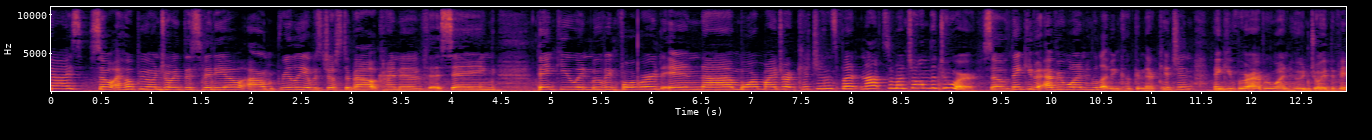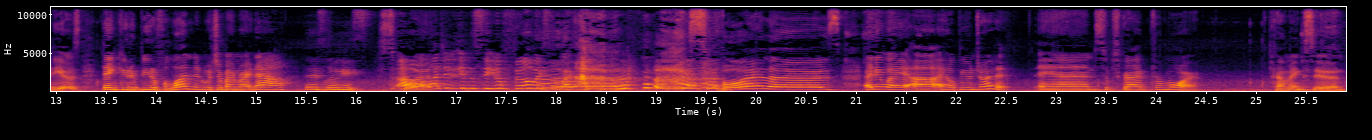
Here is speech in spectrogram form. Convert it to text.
Guys, so I hope you enjoyed this video. Um, really, it was just about kind of saying thank you and moving forward in uh, more My Drunk Kitchens, but not so much on the tour. So thank you to everyone who let me cook in their kitchen. Thank you for everyone who enjoyed the videos. Thank you to beautiful London, which I'm in right now. There's Louise. Oh, I didn't even see you filming, so I'm like, Spoilers! Anyway, uh, I hope you enjoyed it. And subscribe for more. Coming soon.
